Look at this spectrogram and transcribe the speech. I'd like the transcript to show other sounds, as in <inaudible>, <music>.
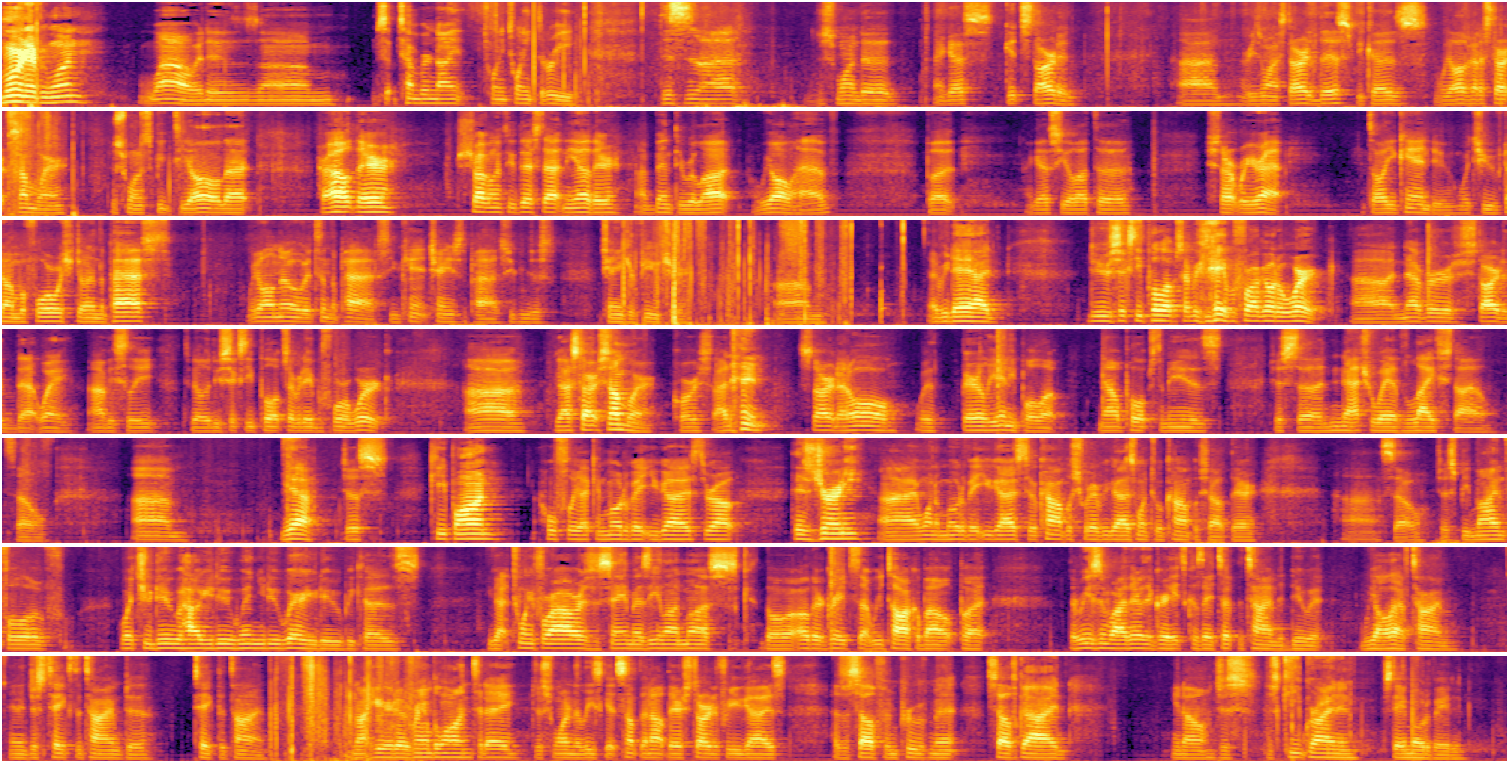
Morning, everyone. Wow, it is um, September 9th, 2023. This is, uh, just wanted to, I guess, get started. Uh, the reason why I started this, because we all got to start somewhere. Just want to speak to y'all that are out there struggling through this, that, and the other. I've been through a lot. We all have. But I guess you'll have to start where you're at. That's all you can do. What you've done before, what you've done in the past, we all know it's in the past. You can't change the past. You can just change your future. Um, every day I do 60 pull ups every <laughs> day before I go to work. Uh, never started that way. Obviously, to be able to do 60 pull ups every day before work, uh, you got to start somewhere. Of course, I <laughs> didn't start at all with barely any pull up. Now, pull ups to me is just a natural way of lifestyle. So, um, yeah, just keep on. Hopefully, I can motivate you guys throughout this journey. I want to motivate you guys to accomplish whatever you guys want to accomplish out there. Uh, so, just be mindful of what you do, how you do, when you do, where you do, because you got 24 hours, the same as Elon Musk, the other greats that we talk about, but the reason why they're the greats because they took the time to do it. We all have time, and it just takes the time to take the time. I'm not here to ramble on today. Just wanted to at least get something out there started for you guys as a self improvement, self guide. You know, just just keep grinding, stay motivated.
